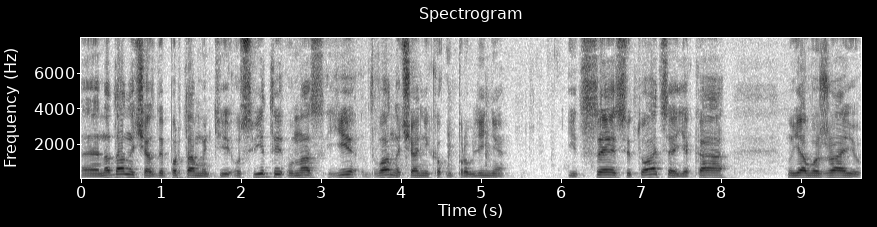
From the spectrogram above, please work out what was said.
Е, На даний час в департаменті освіти у нас є два начальника управління. І це ситуація, яка, ну я вважаю,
